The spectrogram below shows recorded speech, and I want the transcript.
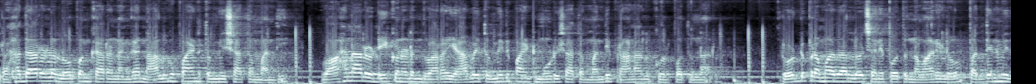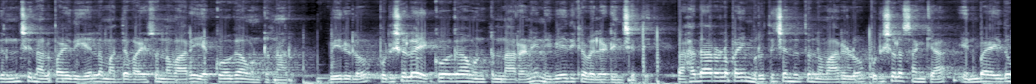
రహదారుల లోపం కారణంగా నాలుగు పాయింట్ తొమ్మిది శాతం మంది వాహనాలు ఢీకొనడం ద్వారా యాభై తొమ్మిది పాయింట్ మూడు శాతం మంది ప్రాణాలు కోల్పోతున్నారు. రోడ్డు ప్రమాదాల్లో చనిపోతున్న వారిలో పద్దెనిమిది నుంచి నలభై ఐదు ఏళ్ళ మధ్య వయసున్న వారే ఎక్కువగా ఉంటున్నారు. వీరిలో పురుషులే ఎక్కువగా ఉంటున్నారని నివేదిక వెల్లడించింది. రహదారులపై మృతి చెందుతున్న వారిలో పురుషుల సంఖ్య ఎనభై ఐదు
